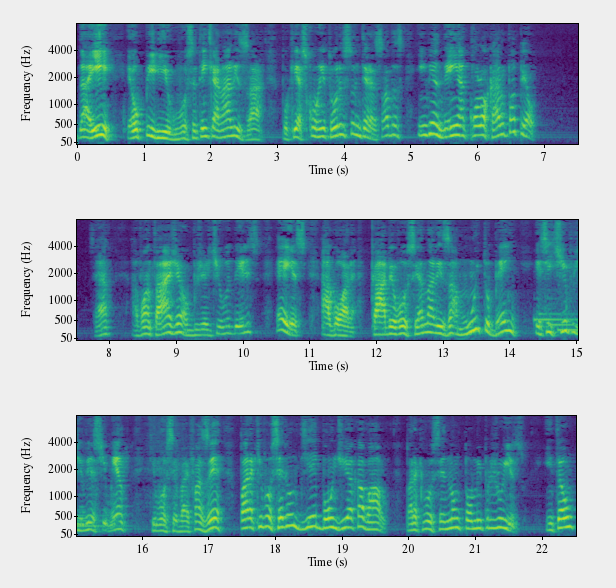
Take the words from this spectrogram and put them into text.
Daí é o perigo, você tem que analisar, porque as corretoras estão interessadas em vender, em colocar o papel. Certo? A vantagem, o objetivo deles é esse. Agora, cabe a você analisar muito bem esse tipo de investimento que você vai fazer para que você não dê bom dia a cavalo, para que você não tome prejuízo. Então,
